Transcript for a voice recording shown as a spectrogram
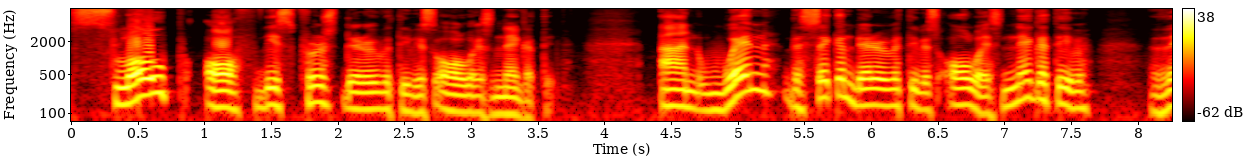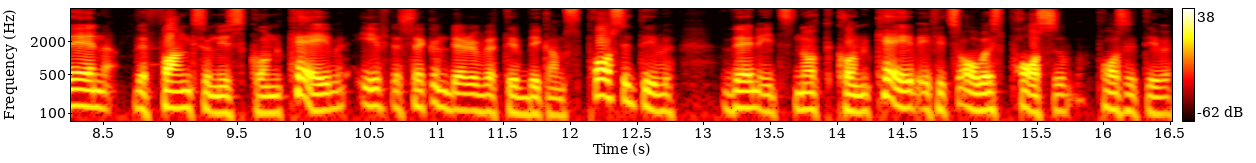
slope of this first derivative is always negative. And when the second derivative is always negative, then the function is concave. If the second derivative becomes positive, then it's not concave. If it's always posi positive,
